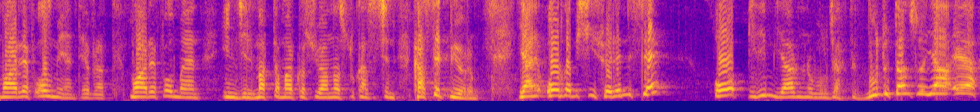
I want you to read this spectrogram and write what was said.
muharref olmayan Tevrat, muharref olmayan İncil, Matta, Markos, Yuhannes, Lukas için kastetmiyorum. Yani orada bir şey söylemişse o bilim yarını bulacaktır. Bulduktan sonra ya, ya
